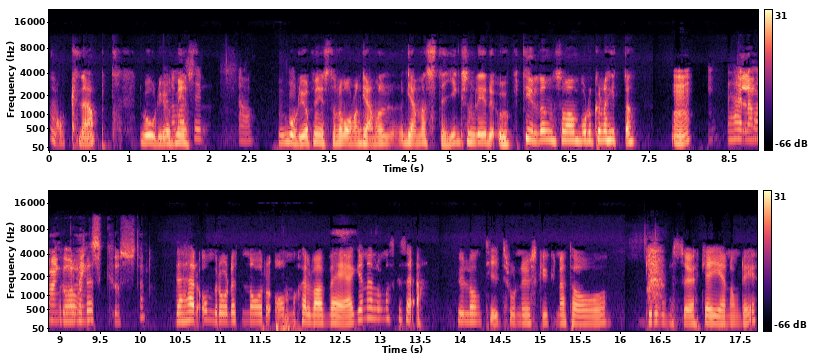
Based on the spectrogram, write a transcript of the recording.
Ja, knappt. Det borde ju, åtminstone, det borde ju åtminstone vara någon gammal, gammal stig som leder upp till den som man borde kunna hitta. Mm. Eller om man går längs kusten. det här området norr om själva vägen eller vad man ska säga. Hur lång tid tror ni det skulle kunna ta och grovsöka igenom det?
